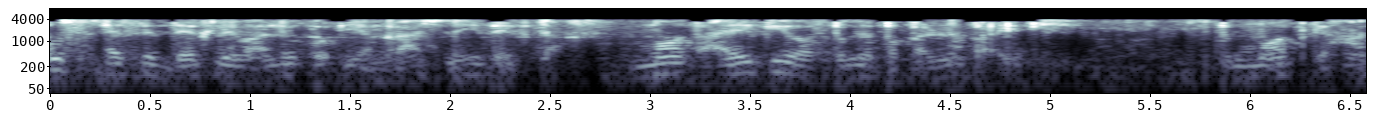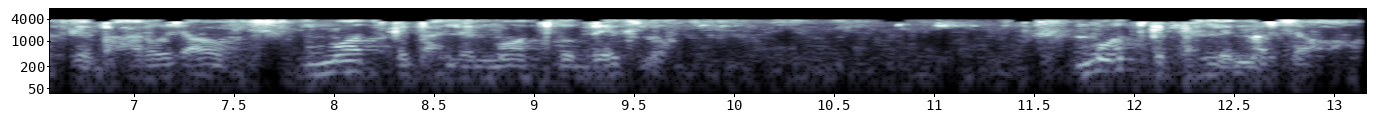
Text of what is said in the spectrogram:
उस ऐसे देखने वाले को यमराज नहीं देखता। मौत आएगी और तुम्हें पकड़ना पड़ेगी। तुम तो मौत के हाथ के बाहर हो जाओ। मौत के पहले मौत को देख लो। मौत के पहले मर जाओ।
